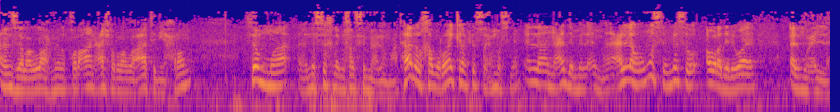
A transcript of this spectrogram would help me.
أنزل الله من القرآن عشر رضعات يحرم. ثم نسخنا بخمس معلومات. هذا الخبر وين كان في صحيح مسلم؟ إلا أن عدم الأئمة أعله مسلم نفسه أورد رواية المعلة.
